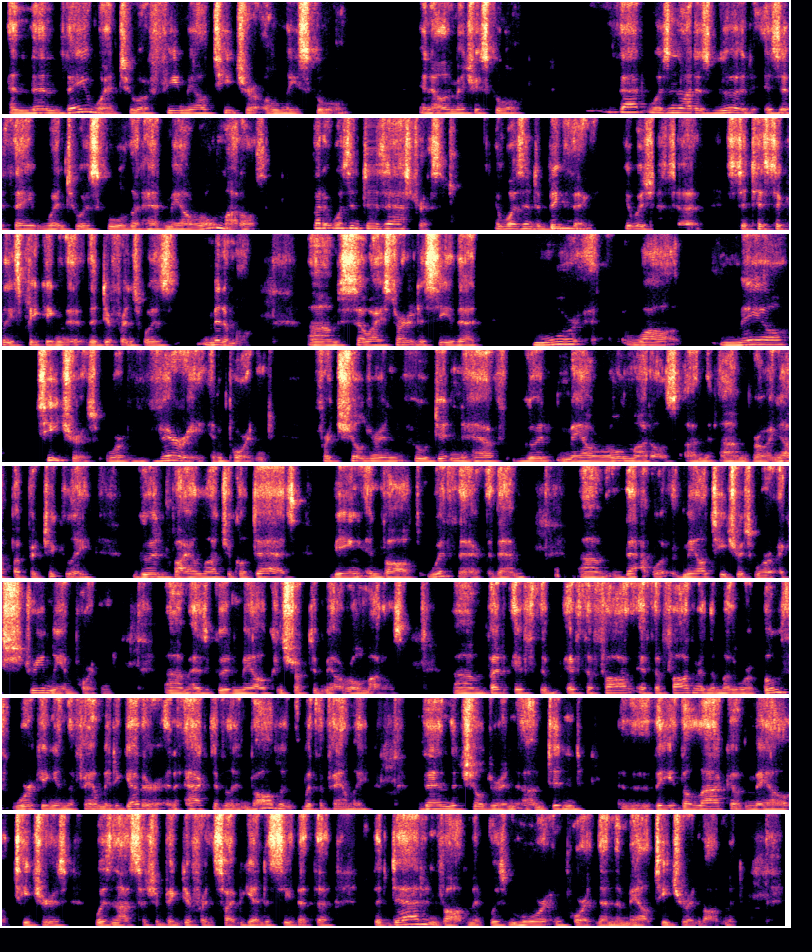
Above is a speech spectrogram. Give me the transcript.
and then they went to a female teacher only school in elementary school, that was not as good as if they went to a school that had male role models, but it wasn't disastrous. It wasn't a big mm-hmm. thing. It was just, uh, statistically speaking, the, the, difference was minimal. Um, so I started to see that more, while male teachers were very important for children who didn't have good male role models on, um, growing up, but particularly good biological dads being involved with their, them. Um, that male teachers were extremely important um, as good male, constructive male role models. Um, but if the if the father if the father and the mother were both working in the family together and actively involved in, with the family, then the children um, didn't the the lack of male teachers was not such a big difference. So I began to see that the the dad involvement was more important than the male teacher involvement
